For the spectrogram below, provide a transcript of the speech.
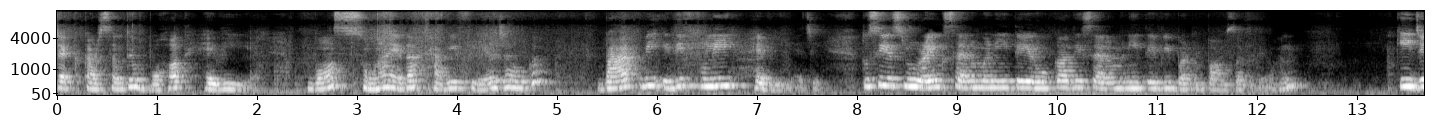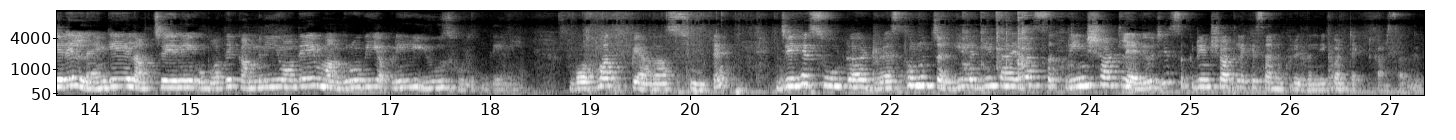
ਚੈੱਕ ਕਰ ਸਕਦੇ ਹੋ, ਬਹੁਤ ਹੈਵੀ ਹੈ। ਬਹੁਤ ਸੋਹਣਾ ਇਹਦਾ ਹੈਵੀ ਫਲੇਅਰ ਜਾਊਗਾ। ਬੈਕ ਵੀ ਇਹਦੀ ਫੁੱਲੀ ਹੈਵੀ ਹੈ ਜੀ। ਤੁਸੀਂ ਇਸ ਨੂੰ ਰਿੰਗ ਸੈਰੇਮਨੀ ਤੇ, ਰੋਕਾ ਦੀ ਸੈਰੇਮਨੀ ਤੇ ਵੀ ਬਣ ਪਾ ਸਕਦੇ ਹੋ, ਹਨ? ਕਿ ਜਿਹੜੇ ਲਹਿੰਗੇ, ਲਾਚੇ ਨੇ, ਉਹ ਬਹੁਤੇ ਕੰਮ ਨਹੀਂ ਆਉਂਦੇ, ਮਗਰੋਂ ਵੀ ਆਪਣੇ ਯੂਜ਼ ਹੋ ਜਾਂਦੇ ਨੇ। ਬਹੁਤ ਪਿਆਰਾ ਸੂਟ ਹੈ। ਜੇ ਇਹ ਸੂਟ ਡਰੈਸ ਤੁਹਾਨੂੰ ਚੰਗੀ ਲੱਗੀ ਤਾਂ ਇਹਦਾ ਸਕਰੀਨਸ਼ਾਟ ਲੈ ਲਿਓ ਜੀ। ਸਕਰੀਨਸ਼ਾਟ ਲੈ ਕੇ ਸਾਨੂੰ ਖਰੀਦਣ ਲਈ ਕੰਟੈਕਟ ਕਰ ਸਕਦੇ ਹੋ।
